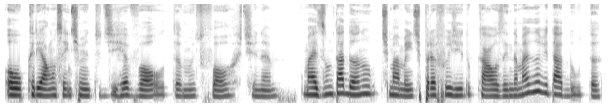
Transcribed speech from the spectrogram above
ou criar um sentimento de revolta muito forte, né? Mas não tá dando ultimamente para fugir do caos, ainda mais na vida adulta.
